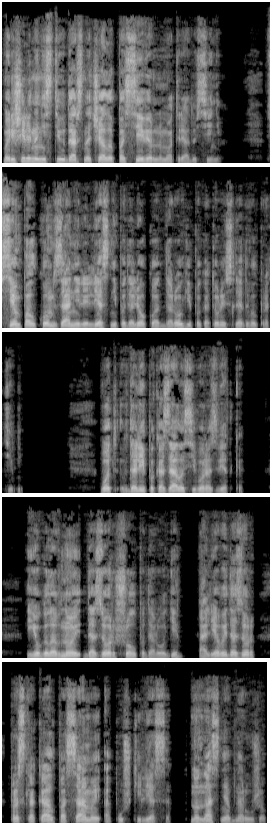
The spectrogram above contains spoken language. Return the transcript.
Мы решили нанести удар сначала по северному отряду синих. Всем полком заняли лес неподалеку от дороги, по которой следовал противник. Вот вдали показалась его разведка. Ее головной дозор шел по дороге, а левый дозор проскакал по самой опушке леса, но нас не обнаружил.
